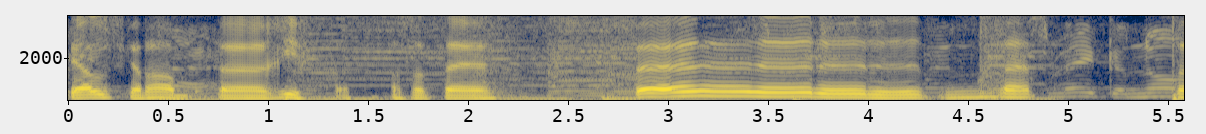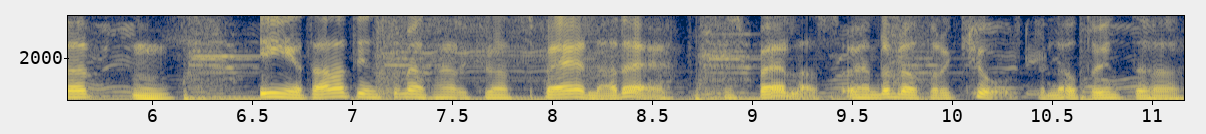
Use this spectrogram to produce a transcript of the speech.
Jag älskar det här eh, riffet. Alltså att det noise. Inget annat instrument hade kunnat spela det som spelas och ändå låter det coolt. Det låter inte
